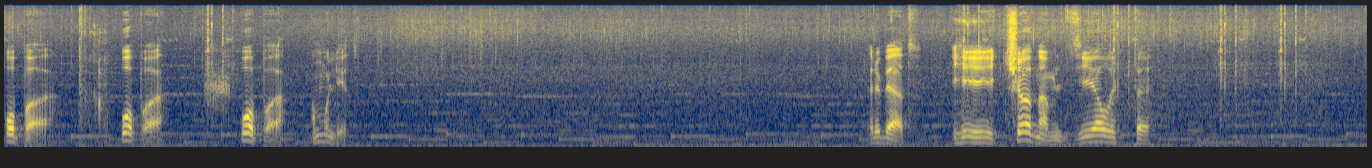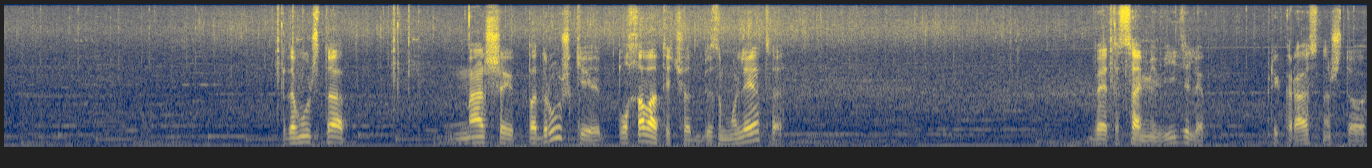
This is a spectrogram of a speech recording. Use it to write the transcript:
Опа. Опа. Опа. Амулет. Ребят, и что нам делать-то? Потому что нашей подружки плоховато что-то без амулета. Вы это сами видели. Прекрасно, что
